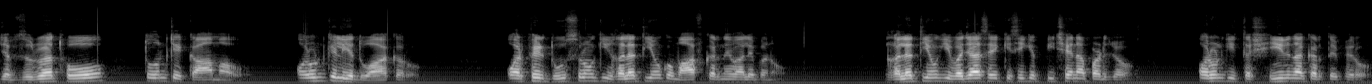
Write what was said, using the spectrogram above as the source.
जब ज़रूरत हो तो उनके काम आओ और उनके लिए दुआ करो। और फिर दूसरों की गलतियों को माफ़ करने वाले बनो। गलतियों की वजह से किसी के पीछे ना पड़ जाओ और उनकी तशहीर ना करते फिरो।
